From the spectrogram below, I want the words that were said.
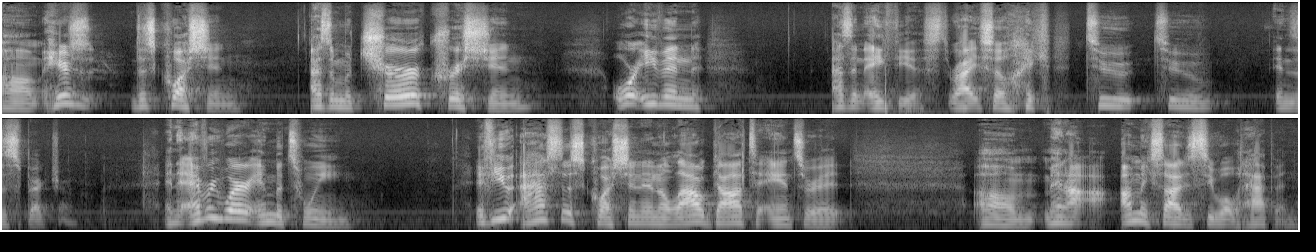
Um, here's this question As a mature Christian, or even as an atheist, right? So, like two, two of the spectrum, and everywhere in between, if you ask this question and allow God to answer it, um, man, I, I'm excited to see what would happen.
